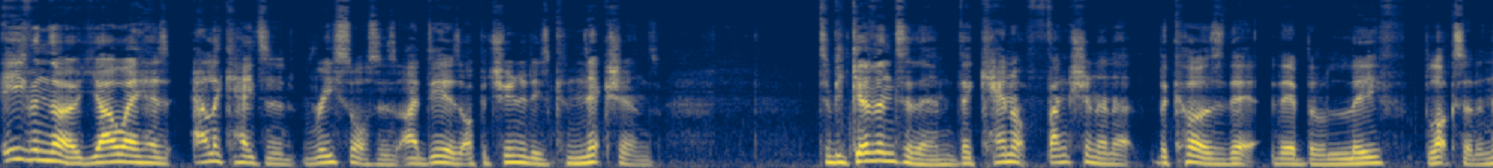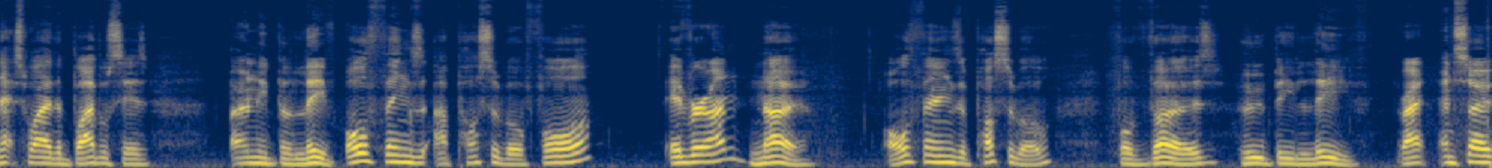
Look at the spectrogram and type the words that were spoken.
even though Yahweh has allocated resources, ideas, opportunities, connections to be given to them, they cannot function in it because their their belief blocks it. And that's why the Bible says only believe. All things are possible for everyone? No. All things are possible for those who believe, right? And so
